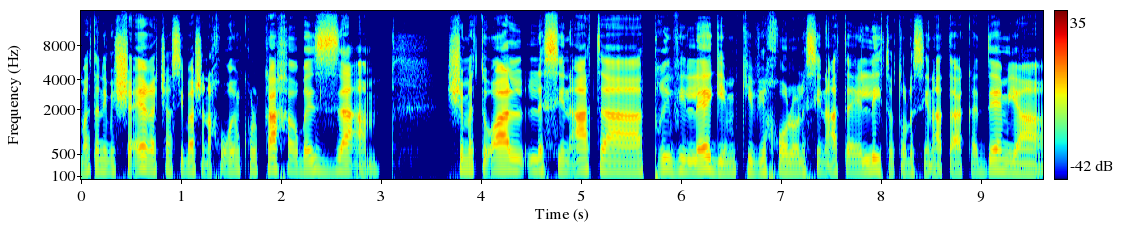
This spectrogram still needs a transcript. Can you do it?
אומרת, אני משערת שהסיבה שאנחנו רואים כל כך הרבה זעם שמתועל לשנאת הפריבילגים כביכול, או לשנאת האליטות, או לשנאת האקדמיה,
